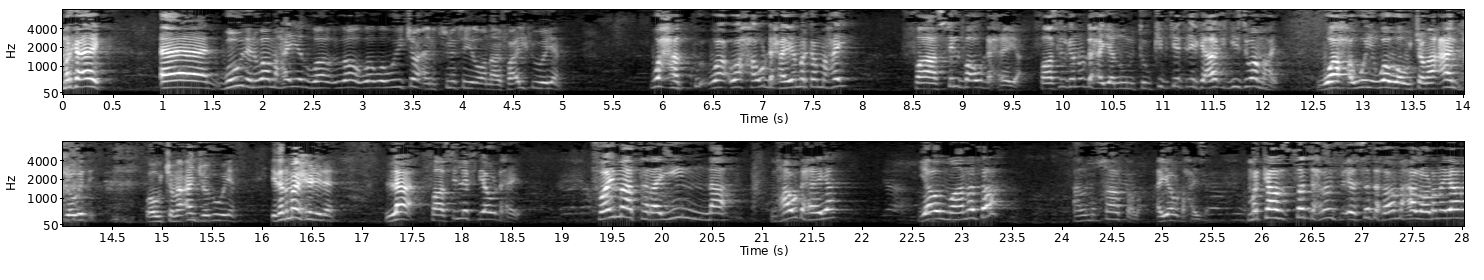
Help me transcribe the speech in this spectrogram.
marka eeg. Wawdani waa maxay iyadu? Waa wa waa wawdi jamcaynu tusinaysa iyado naay faailkii weeyaan. Waxa waxa udhexeeya marka maxay? Faasil baa udhexeeya faasilkan udhexeeya nuunu tawkiidka iyo ficilka akhirkiisi waa maxay? Waxa weya waa waaw jamaacaan jooga de waaw jamaacaan jooga weeyaan. Idan may xidhiidheen la faasil lafdiyaa udhexeeya fa ima tarayinna maxaa udhexeeya ya umanasa almukhaataba ayaa udhaxaysa markaa saddexdan ficil saddexdaa maxaa la odhanayaa?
